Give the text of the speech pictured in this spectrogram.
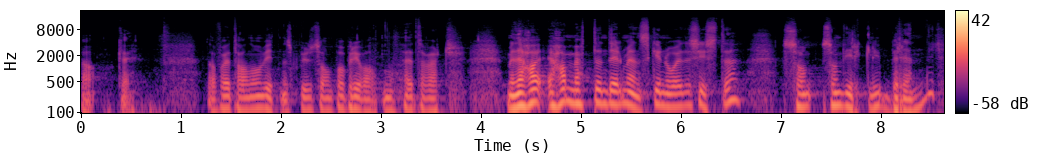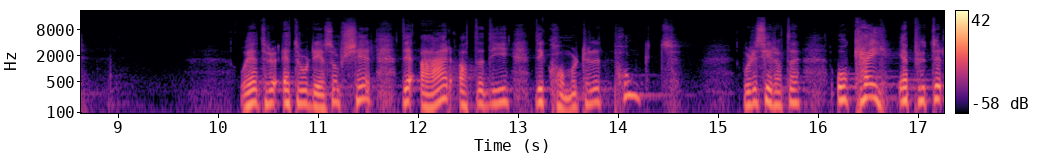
Ja, ok. Da får jeg ta noen vitnesbyrd sånn på privaten etter hvert. Men jeg har, jeg har, møtt en del mennesker nå i det siste som, som virkelig brenner. Og jeg tror, jeg tror, det som skjer, det er at de, de, kommer til et punkt hvor de sier at OK, jeg putter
